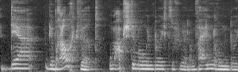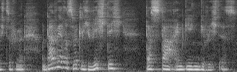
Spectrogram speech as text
der gebraucht wird, um Abstimmungen durchzuführen, um Veränderungen durchzuführen. Und da wäre es wirklich wichtig, dass da ein Gegengewicht ist.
